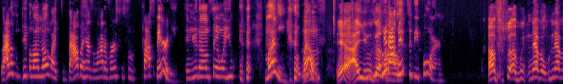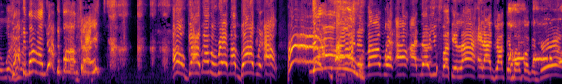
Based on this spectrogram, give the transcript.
a lot of people don't know. Like the Bible has a lot of verses for prosperity, and you know what I'm saying? Where you money, wealth. yeah I use a We're not um, meant to be poor. uh, so we never never was. Drop You know- the bomb. Drop the bomb, Trey. Oh God, I'm gonna read my bomb went out. No! Ah, the bomb went out. I know you fucking lying, and I dropped that motherfucker, girl.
